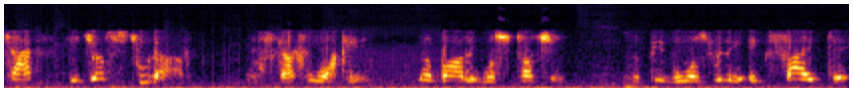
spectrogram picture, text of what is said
start, he just stood up and started walking. Nobody was touching. So people was really excited,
